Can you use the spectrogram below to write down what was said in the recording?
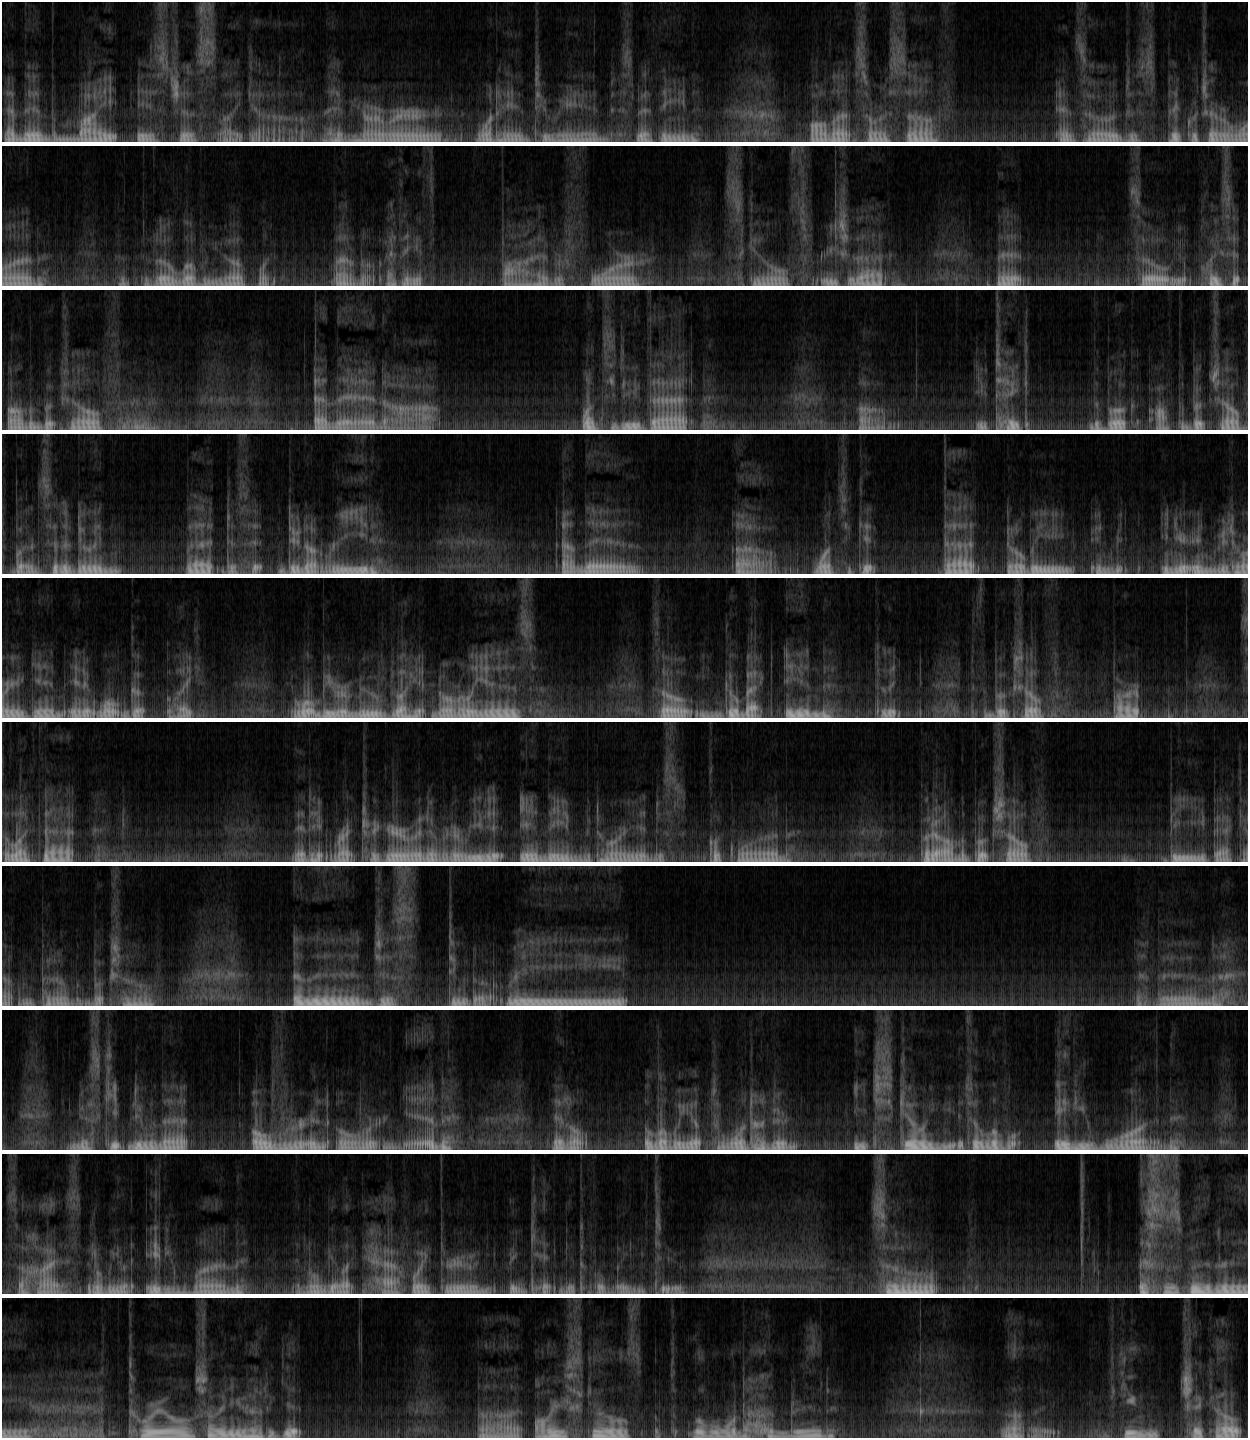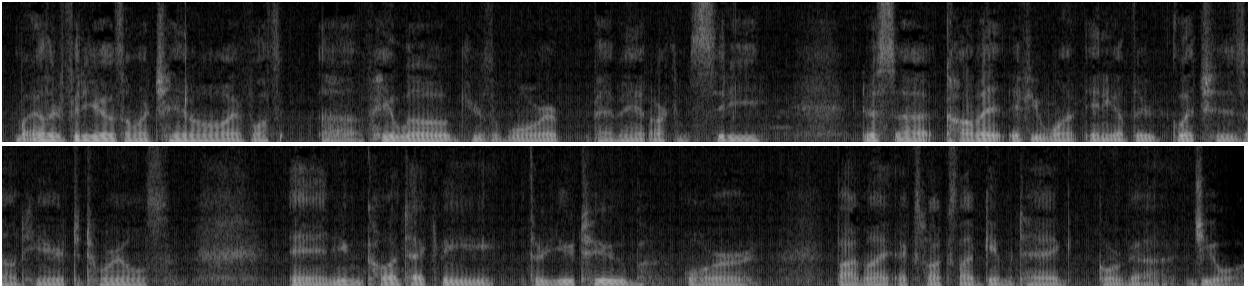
And then the might is just like uh, heavy armor, one hand, two hand, smithing, all that sort of stuff. And so just pick whichever one, and it'll level you up. Like I don't know, I think it's five or four skills for each of that. Then, so you'll place it on the bookshelf, and then uh, once you do that, um, you take the book off the bookshelf. But instead of doing that, just hit do not read. And then um, once you get that, it'll be in in your inventory again, and it won't go like it won't be removed like it normally is. So you can go back in to the to the bookshelf part, select that, then hit right trigger or whatever to read it in the inventory, and just click one, put it on the bookshelf, B back out and put it on the bookshelf, and then just do not read. And then you just keep doing that over and over again. It'll level you up to 100 each skill. You get to level 81. It's the highest. It'll be like 81, and it'll get like halfway through, and you, but you can't get to level 82. So this has been a tutorial showing you how to get uh, all your skills up to level 100. Uh, if you can check out my other videos on my channel, I have lots of uh, Halo, Gears of War, Batman, Arkham City. Just uh, comment if you want any other glitches on here, tutorials. And you can contact me through YouTube or by my Xbox Live Gamer tag, Gorga, G-O-R.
